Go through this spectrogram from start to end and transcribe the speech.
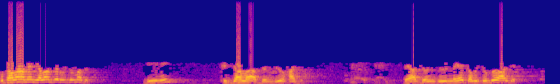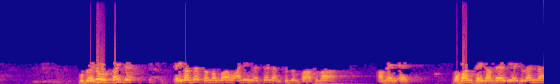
Bu tamamen yalandır, uydurmadır. Dinin tüccarlığa döndüğü haldir. Veya döndürülmeye çalışıldığı haldir. Bu böyle olsaydı Peygamber sallallahu aleyhi ve sellem kızım Fatıma amel et, Baban peygamber diye güvenme.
